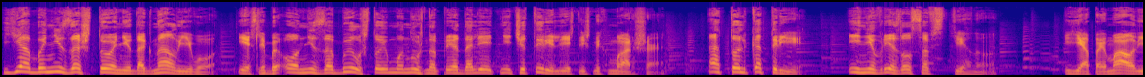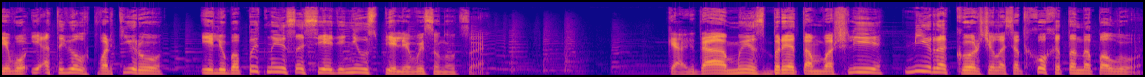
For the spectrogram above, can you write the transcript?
Я бы ни за что не догнал его, если бы он не забыл, что ему нужно преодолеть не четыре лестничных марша, а только три, и не врезался в стену. Я поймал его и отвел в квартиру, и любопытные соседи не успели высунуться. Когда мы с Бреттом вошли, Мира корчилась от хохота на полу.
